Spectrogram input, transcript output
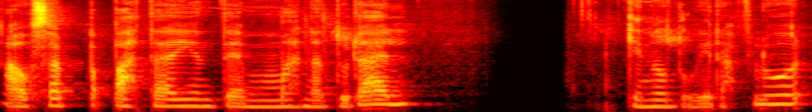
a usar pasta de dientes más natural, que no tuviera flúor,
